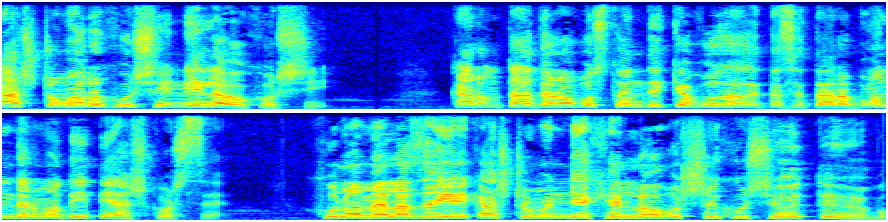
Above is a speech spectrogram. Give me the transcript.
কাস্টমারও খুশি, নিলেও খুশি। কারণ তাদের অবস্থান থেকে বোঝা যাইতেছে তারা বন্ধের মধ্যে ইতিহাস করছে। খোলা মেলা জায়গায় কাস্টমার নিয়ে খেললে অবশ্যই খুশি হইতে হইব।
